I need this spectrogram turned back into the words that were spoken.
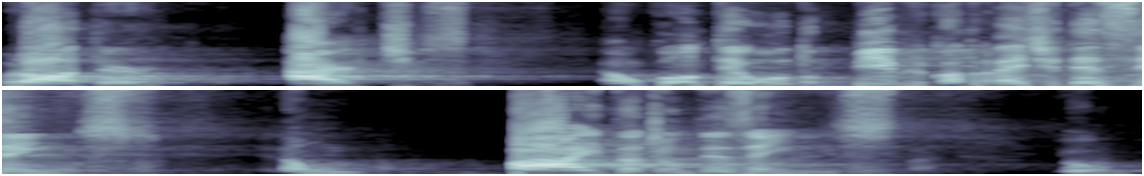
Brother Arts. É um conteúdo bíblico através de desenhos. Ele é um baita de um desenhista. E o,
